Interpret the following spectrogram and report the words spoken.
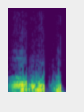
love.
